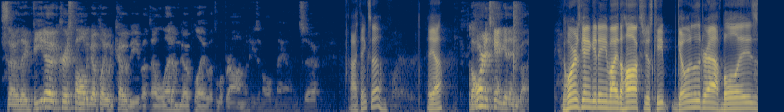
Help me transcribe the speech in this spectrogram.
So they vetoed Chris Paul to go play with Kobe, but they'll let him go play with LeBron when he's an old man. So I think so. Yeah. the Hornets can't get anybody. The Hornets can't get anybody. The Hawks just keep going to the draft, boys.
